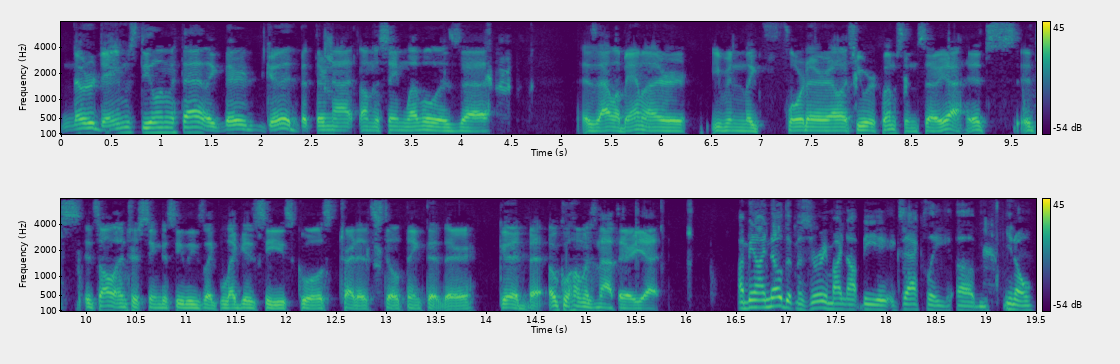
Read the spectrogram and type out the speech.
Notre Dame's dealing with that. Like they're good, but they're not on the same level as uh, as Alabama or even like Florida or LSU or Clemson. So yeah, it's it's it's all interesting to see these like legacy schools try to still think that they're good, but Oklahoma's not there yet. I mean, I know that Missouri might not be exactly, um, you know,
